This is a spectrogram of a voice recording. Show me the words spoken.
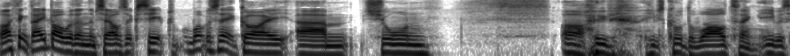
I think they bowl within themselves. Except what was that guy, um, Sean? Oh, who he was called the Wild Thing. He was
